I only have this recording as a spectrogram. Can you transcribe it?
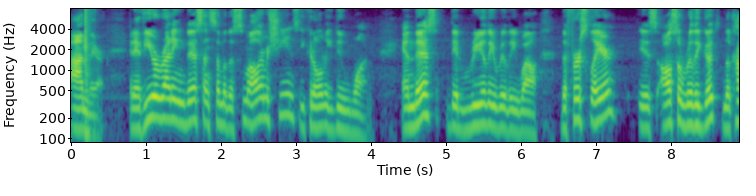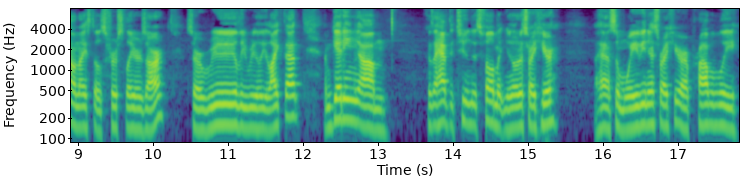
on there. And if you were running this on some of the smaller machines, you could only do one. And this did really, really well. The first layer is also really good. Look how nice those first layers are. So I really, really like that. I'm getting, because um, I have to tune this filament, you notice right here, I have some waviness right here. I probably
